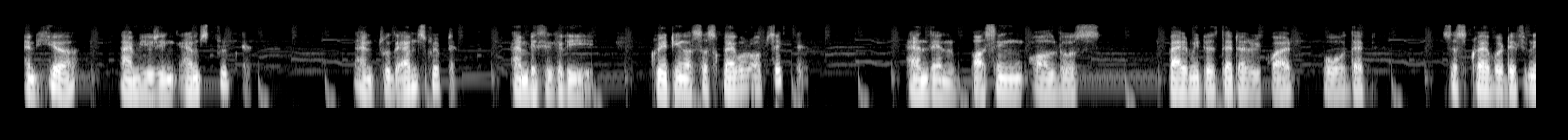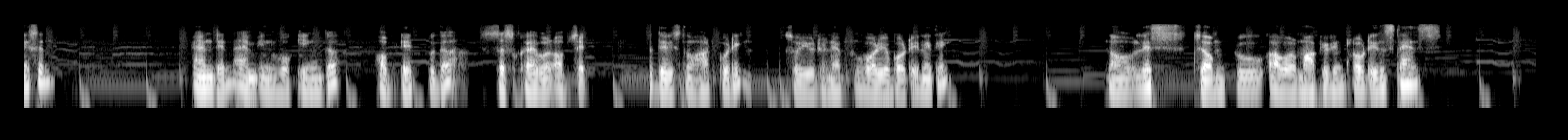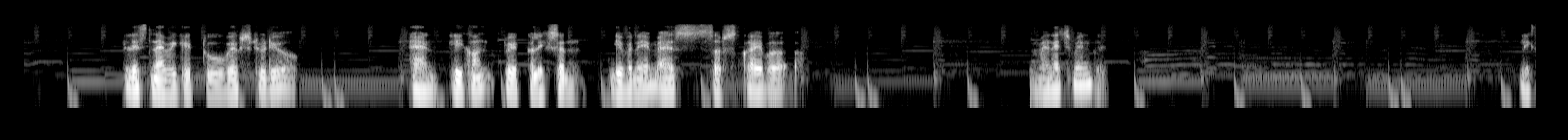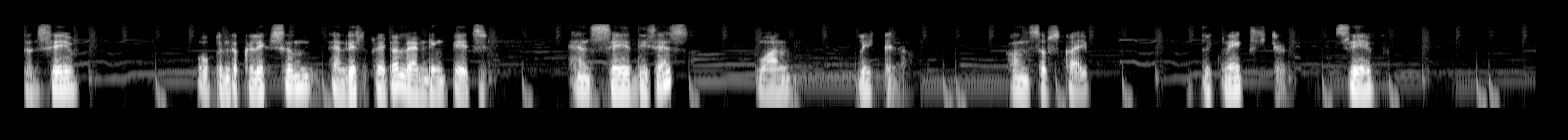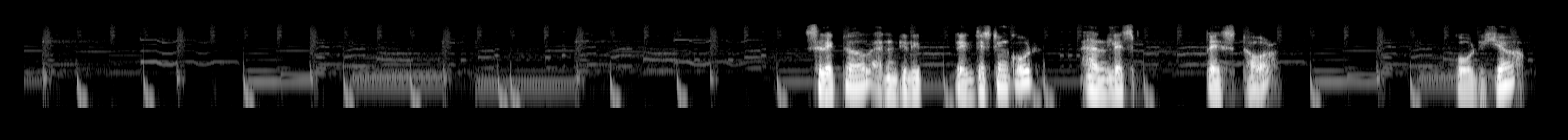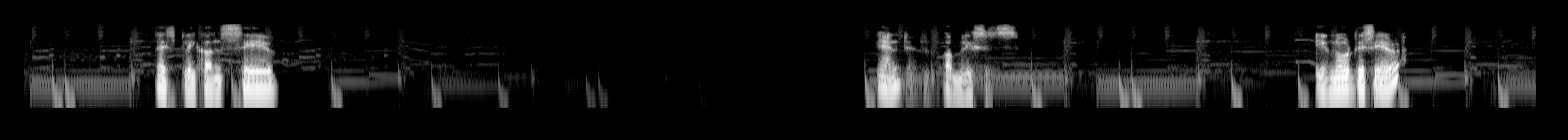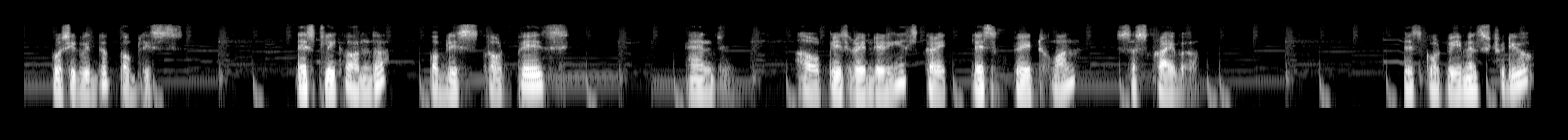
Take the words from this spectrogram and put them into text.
And here I'm using AMP script and through the AMP script, I'm basically creating a subscriber object and then passing all those parameters that are required for that subscriber definition. And then I'm invoking the update to the subscriber object. There is no hard coding, so you don't have to worry about anything. Now let's jump to our Marketing Cloud instance. Let's navigate to Web Studio and click on Create Collection. Give a name as subscriber management. Click on save, open the collection and let's create a landing page and say this as one click unsubscribe. Click next, save. Select all and delete the existing code and let's paste our code here. Let's click on save. And publish it. Ignore this error. Proceed with the publish. Let's click on the publish cloud page and our page rendering is correct. Let's create one subscriber. Let's go to email studio.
